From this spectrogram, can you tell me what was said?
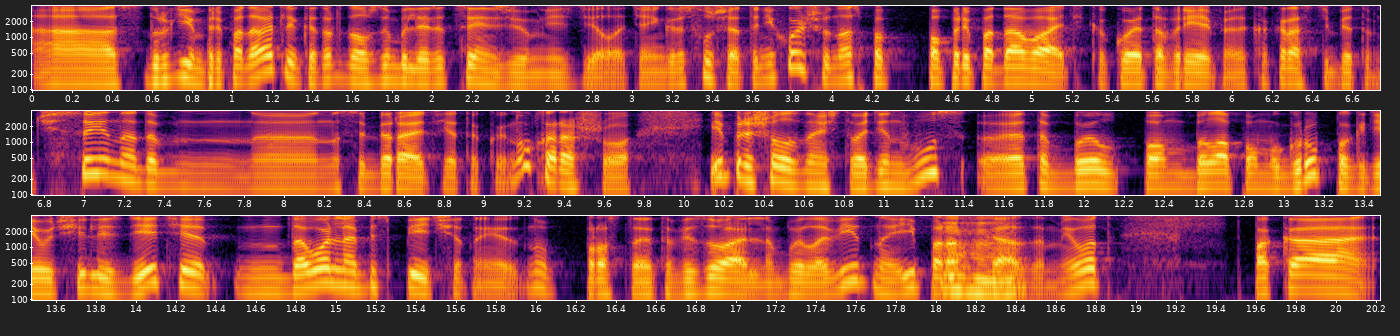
а, с другими преподавателями, которые должны были рецензию мне сделать. Они говорят, слушай, а ты не хочешь у нас попреподавать какое-то время? Как раз тебе там часы надо насобирать. Я такой, ну хорошо. И пришел, значит, в один вуз. Это был, была, по-моему, группа, где учились дети довольно обеспеченные. Ну, просто это визуально было видно и по рассказам. И вот пока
